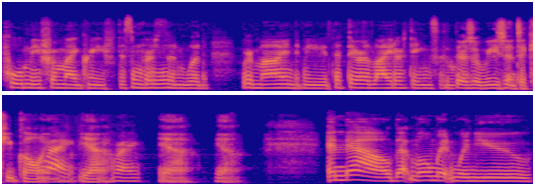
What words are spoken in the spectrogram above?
pull me from my grief this person would remind me that there are lighter things in There's a reason to keep going. Right, Yeah. right. Yeah. Yeah. And now that moment when you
